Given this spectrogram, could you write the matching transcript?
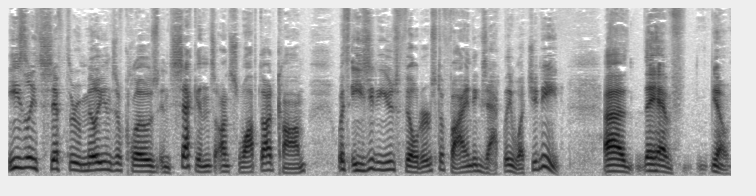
Easily sift through millions of clothes in seconds on Swap.com with easy to use filters to find exactly what you need. Uh, they have, you know,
